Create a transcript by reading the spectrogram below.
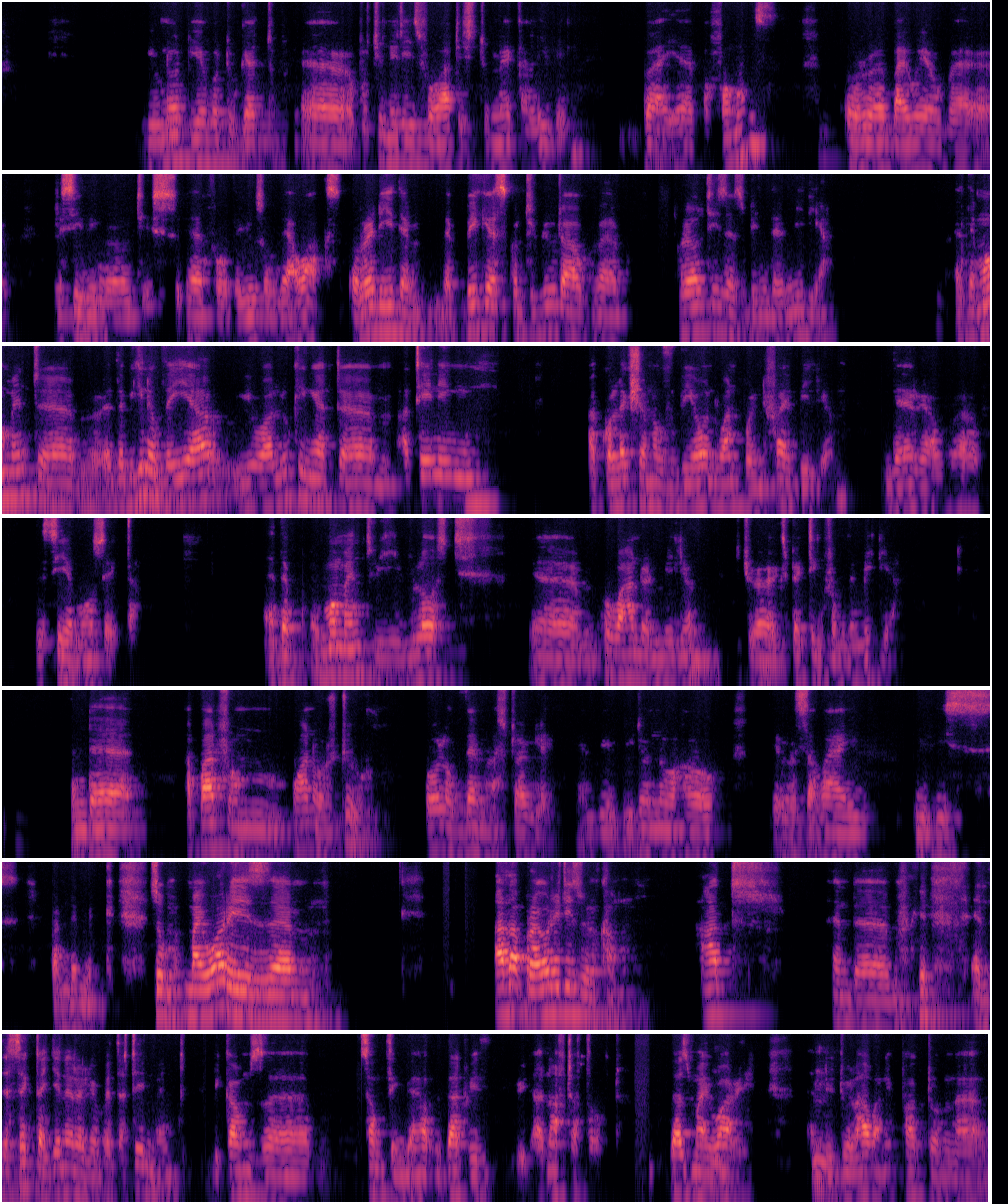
you will not be able to get uh, opportunities for artists to make a living by uh, performance or uh, by way of uh, receiving royalties for the use of their works. Already the, the biggest contributor of royalties has been the media. At the moment, at the beginning of the year, you are looking at um, attaining a collection of beyond 1.5 billion in the area of uh, the CMO sector. At the moment, we've lost um, over 100 million, which we are expecting from the media. And uh, apart from one or two, all of them are struggling, and we, we don't know how they will survive with this pandemic. So my worry is um, other priorities will come. Art and, um, and the sector generally of entertainment becomes uh, something that with an afterthought. That's my worry. And mm. it will have an impact on, uh,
